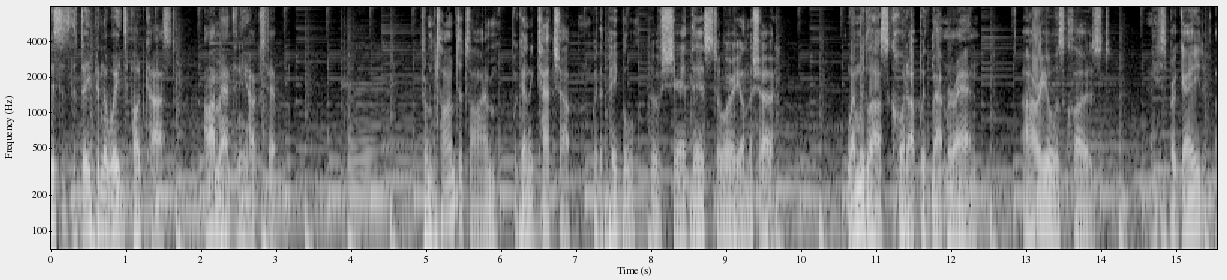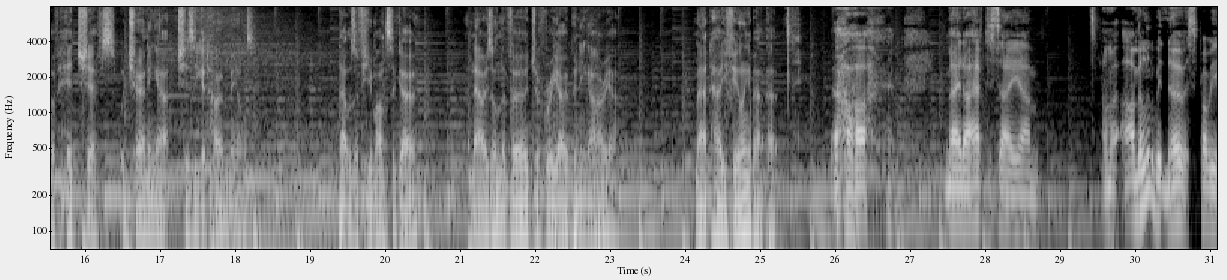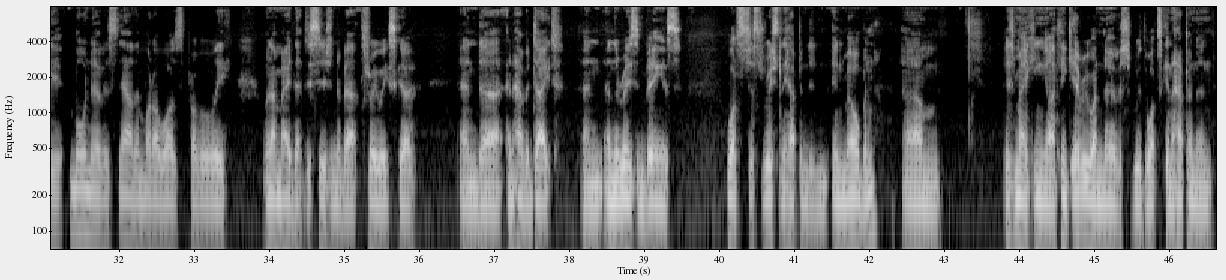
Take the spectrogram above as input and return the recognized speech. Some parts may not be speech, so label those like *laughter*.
This is the Deep in the Weeds podcast. I'm Anthony Huckstep. From time to time, we're going to catch up with the people who have shared their story on the show. When we last caught up with Matt Moran, Aria was closed, and his brigade of head chefs were churning out Chiswick at home meals. That was a few months ago, and now he's on the verge of reopening Aria. Matt, how are you feeling about that? Uh, *laughs* mate, I have to say, um, I'm, a, I'm a little bit nervous, probably more nervous now than what I was probably when I made that decision about three weeks ago and uh, and have a date. And, and the reason being is what's just recently happened in, in Melbourne um, is making, I think, everyone nervous with what's going to happen and,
